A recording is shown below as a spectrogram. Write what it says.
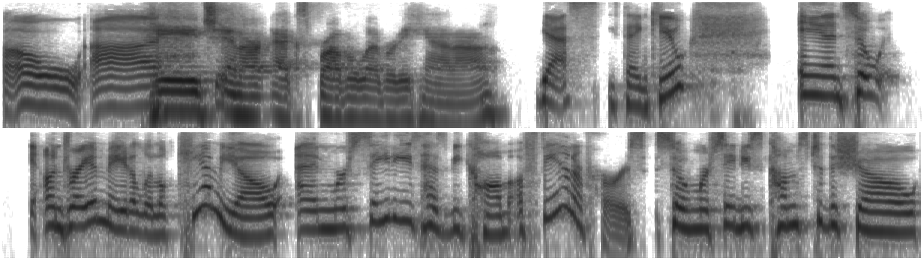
oh uh Paige and our ex Bravo celebrity Hannah. Yes, thank you. And so Andrea made a little cameo and Mercedes has become a fan of hers. So Mercedes comes to the show.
